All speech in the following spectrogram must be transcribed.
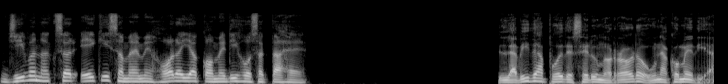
जीवन अक्सर एक ही समय में हॉरर या कॉमेडी हो सकता है La vida puede ser un horror o una comedia,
